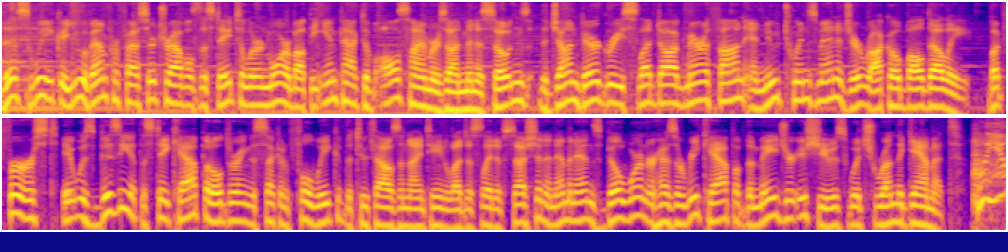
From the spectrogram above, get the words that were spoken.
This week, a U of M professor travels the state to learn more about the impact of Alzheimer's on Minnesotans, the John Beargrease Sled Dog Marathon, and new Twins manager Rocco Baldelli. But first, it was busy at the state capitol during the second full week of the 2019 legislative session, and MNN's Bill Werner has a recap of the major issues which run the gamut. Will you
